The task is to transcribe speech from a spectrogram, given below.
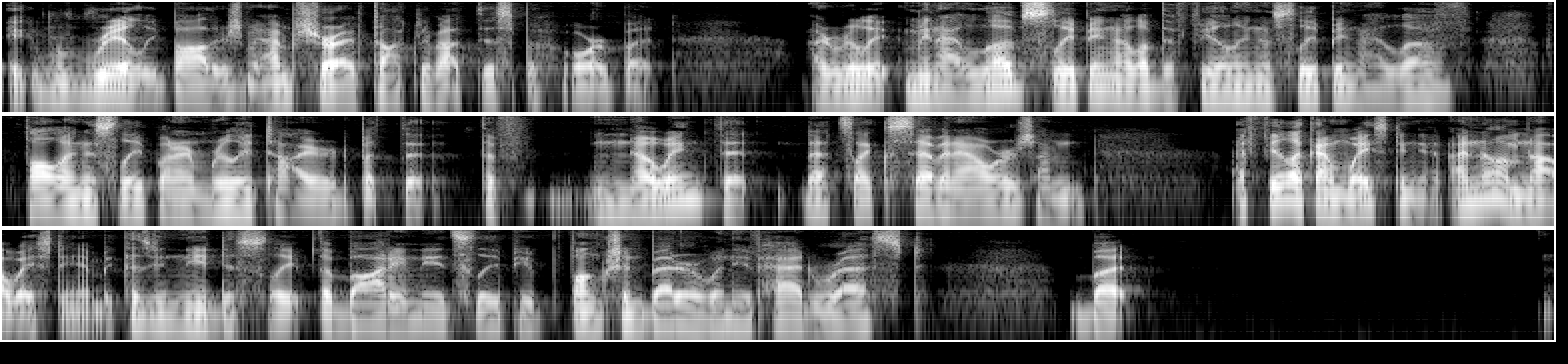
It really bothers me. I'm sure I've talked about this before, but I really, I mean, I love sleeping. I love the feeling of sleeping. I love falling asleep when I'm really tired, but the, the knowing that that's like seven hours, I'm, I feel like I'm wasting it. I know I'm not wasting it because you need to sleep. The body needs sleep. You function better when you've had rest. But it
